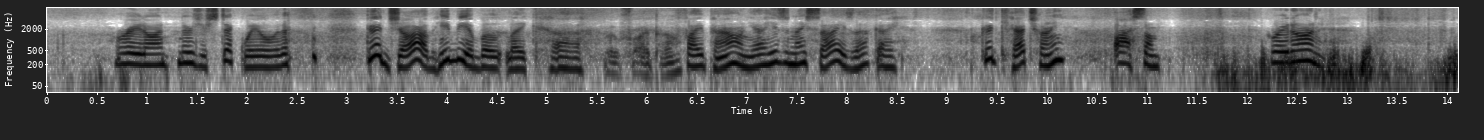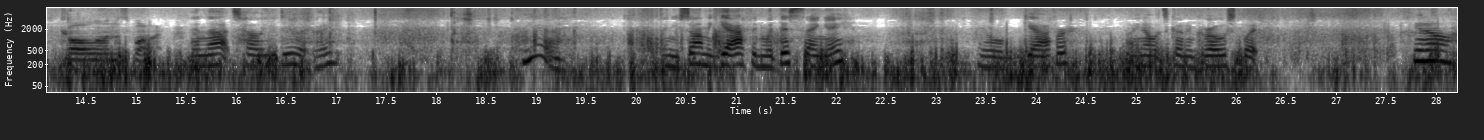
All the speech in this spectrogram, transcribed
Right on. There's your stick way over there. Good job. He'd be about like uh, About five pounds. five pound. Yeah, he's a nice size, that guy. Good catch, honey. Awesome. Right on. Call on the spot. And that's how you do it, right? Yeah. And you saw me gaffing with this thing, eh? The old gaffer. I know it's kind of gross, but you know,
